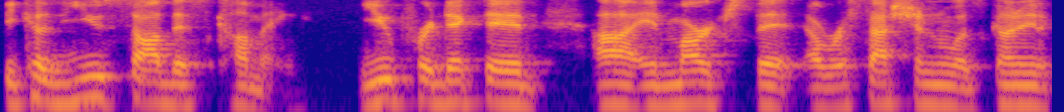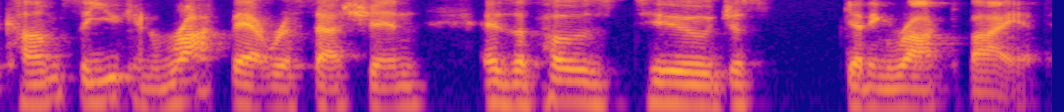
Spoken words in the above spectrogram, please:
because you saw this coming. You predicted uh, in March that a recession was going to come, so you can rock that recession as opposed to just getting rocked by it.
